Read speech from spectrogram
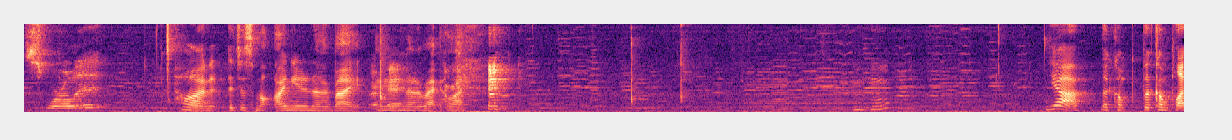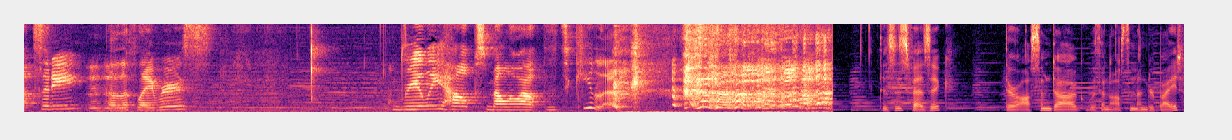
Swirl it. Hold on, it, just smell. I need another bite. I need another bite. Hold on. mm-hmm. Yeah, the com- the complexity of the mm-hmm. flavors really helps mellow out the tequila. This is Fezzik, their awesome dog with an awesome underbite.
